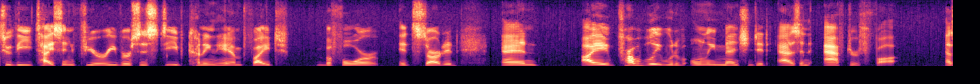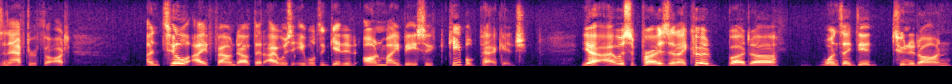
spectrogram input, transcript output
to the Tyson Fury versus Steve Cunningham fight before it started, and I probably would have only mentioned it as an afterthought, as an afterthought, until I found out that I was able to get it on my basic cable package. Yeah, I was surprised that I could, but uh, once I did tune it on,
